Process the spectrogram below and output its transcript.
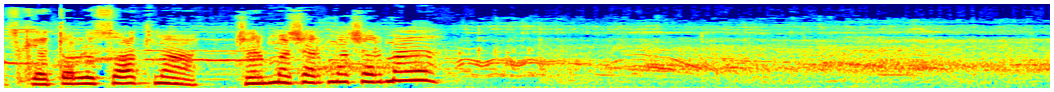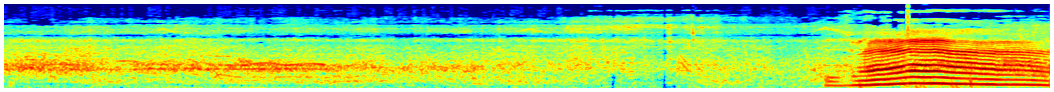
İskeletonu satma. Çarpma çarpma çarpma. Güzel.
